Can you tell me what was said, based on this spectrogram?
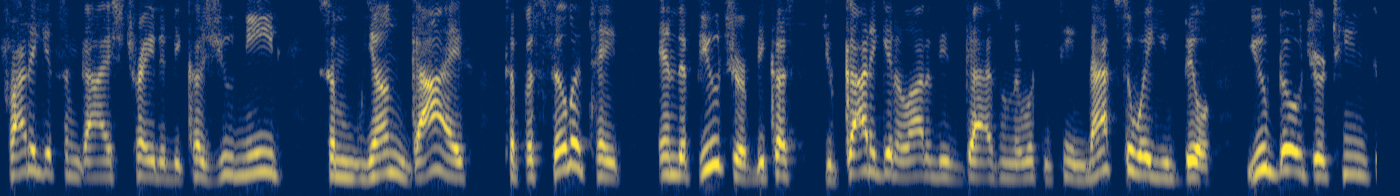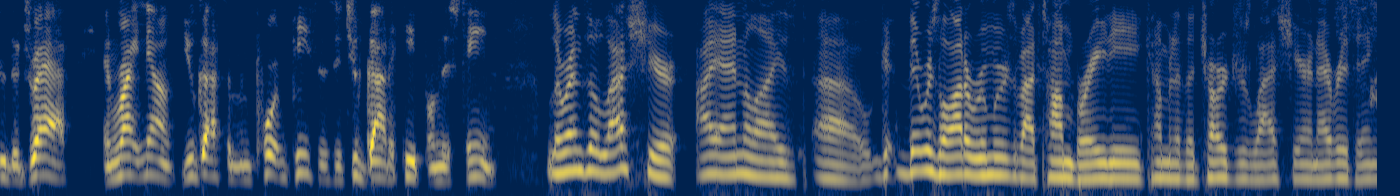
Try to get some guys traded because you need some young guys to facilitate in the future because you got to get a lot of these guys on the rookie team. That's the way you build. You build your team through the draft. And right now, you got some important pieces that you got to keep on this team. Lorenzo, last year I analyzed. Uh, there was a lot of rumors about Tom Brady coming to the Chargers last year and everything,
